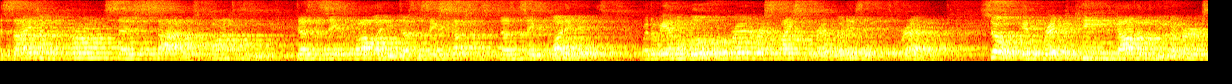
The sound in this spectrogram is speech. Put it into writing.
The size of a kernel says size, quantity. It doesn't say quality, it doesn't say substance, it doesn't say what it is. Whether we have a loaf of bread or a slice of bread, what is it? It's bread. So if bread became the God of the universe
